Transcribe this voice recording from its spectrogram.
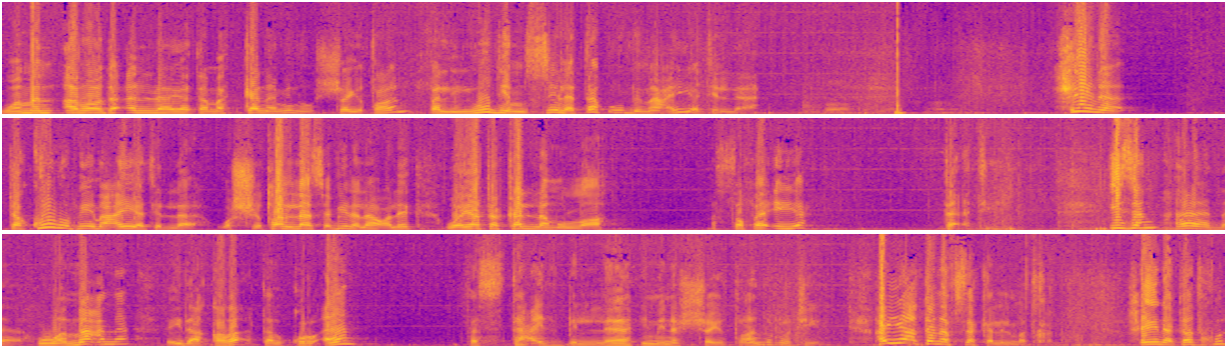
ومن أراد أن لا يتمكن منه الشيطان فليدم صلته بمعية الله. حين تكون في معية الله والشيطان لا سبيل له عليك ويتكلم الله الصفائية تأتي. إذا هذا هو معنى إذا قرأت القرآن فاستعذ بالله من الشيطان الرجيم. هيأت نفسك للمدخل. حين تدخل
